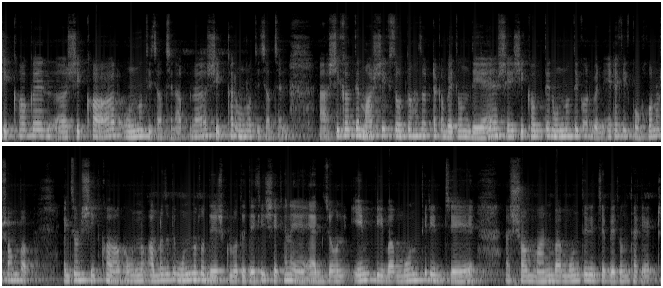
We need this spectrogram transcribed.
শিক্ষকের শিক্ষার উন্নতি চাচ্ছেন, আপনারা শিক্ষার উন্নতি চাচ্ছেন। শিক্ষকদের মাসিক চোদ্দ হাজার টাকা বেতন দিয়ে সেই শিক্ষকদের উন্নতি করবেন, এটা কি কখনো সম্ভব? একজন শিক্ষক, অন্য, আমরা যদি উন্নত দেশগুলোতে দেখি, সেখানে একজন এমপি বা মন্ত্রীর যে সম্মান বা মন্ত্রীর যে বেতন থাকে, একটা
